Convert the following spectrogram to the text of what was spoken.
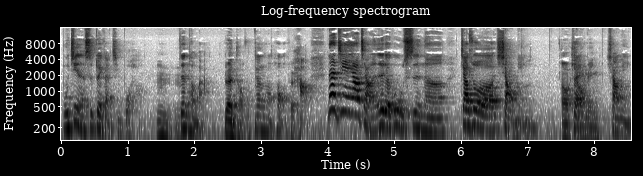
不见得是对感情不好。嗯，认同吧？认同，认同。吼，好。那今天要讲的这个故事呢，叫做小明。哦，小明，小明，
